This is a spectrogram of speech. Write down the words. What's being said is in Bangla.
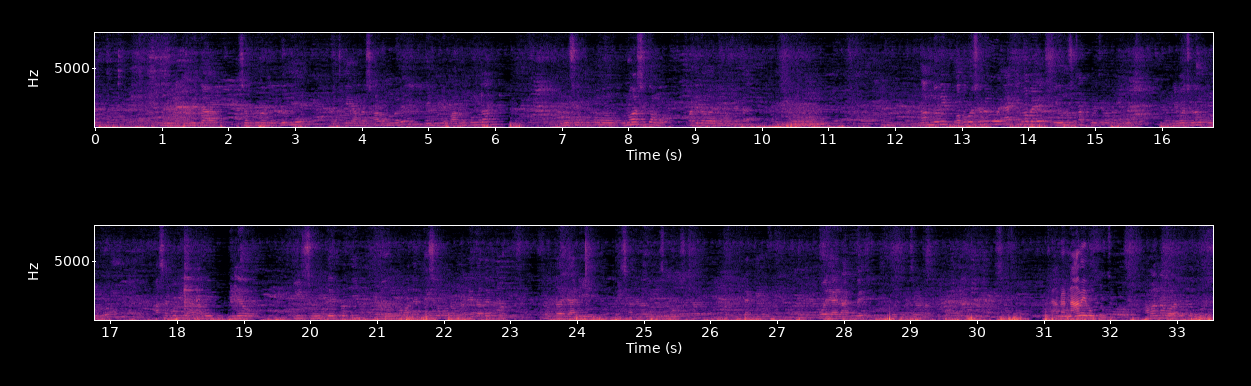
বিভিন্ন কবিতা, এসবগুলোর মধ্য দিয়ে আজকে আমরা সাড়ম্বরে দিনটিকে পালন করলাম। উনসত্তরতম উনআশিতম স্বাধীনতা দিবস এটা। নান্দনিক গত বছরেও একইভাবে এই অনুষ্ঠান পরিচালনা করেছে, এবছরেও করব। আশা করি আগামী দিনেও বীর শহীদদের প্রতি এবং আমাদের দেশবন্ধু নেতাদের প্রতি শ্রদ্ধা জানিয়ে এই স্বাধীনতা দিবসের অনুষ্ঠান এটাকে বজায় রাখবে এবং পরিচালনা করবে। আপনার নাম এবং পরিচয়। আমার নাম অরবিন্দ ঘোষ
